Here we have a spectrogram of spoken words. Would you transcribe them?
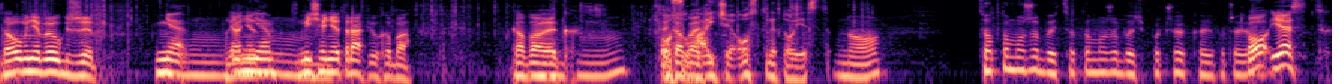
To u mnie był grzyb. Nie, Mm. Ja nie, Nie. Mi się nie trafił chyba. Kawałek. Mm. o kawałki. słuchajcie, ostre to jest. No. Co to może być? Co to może być? Poczekaj, poczekaj. O, jest! Jest,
